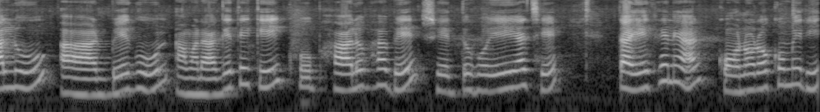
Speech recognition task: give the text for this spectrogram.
আলু আর বেগুন আমার আগে থেকেই খুব ভালোভাবে সেদ্ধ হয়ে আছে, তাই এখানে আর কোনো রকমেরই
